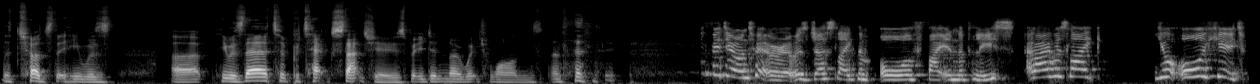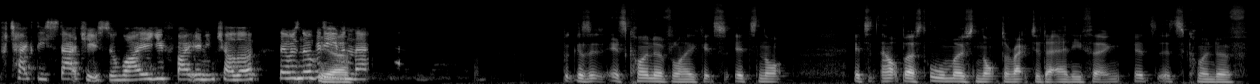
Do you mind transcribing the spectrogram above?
the judge that he was uh, he was there to protect statues, but he didn't know which ones. And then the Video on Twitter, it was just like them all fighting the police, and I was like, "You're all here to protect these statues, so why are you fighting each other?" There was nobody Yeah. even there. because it, it's kind of like it's it's not it's an outburst almost not directed at anything. It's it's kind of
